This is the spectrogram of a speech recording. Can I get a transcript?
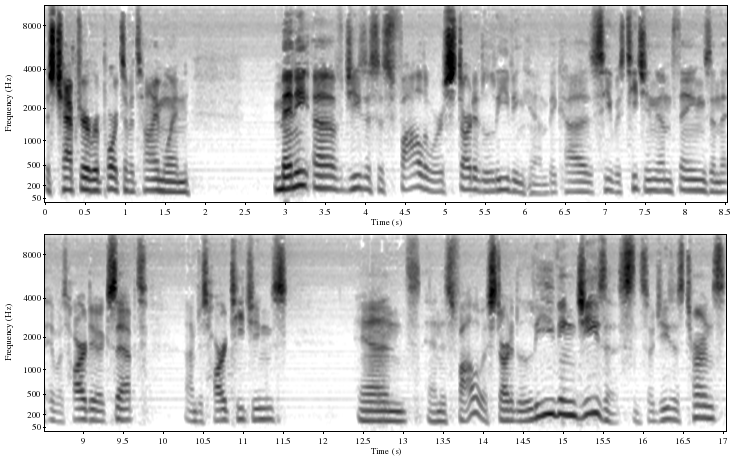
this chapter reports of a time when many of Jesus' followers started leaving him because he was teaching them things and it was hard to accept, um, just hard teachings. And, and his followers started leaving Jesus. And so Jesus turns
